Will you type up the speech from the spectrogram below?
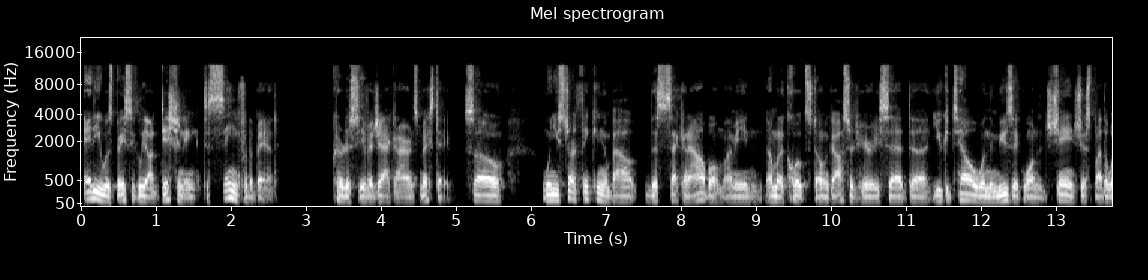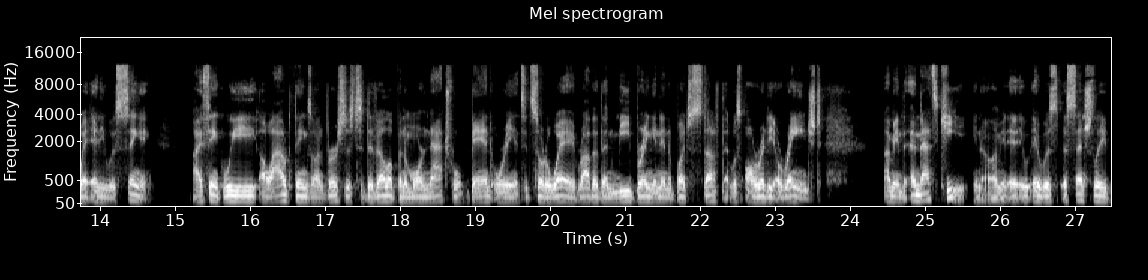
Eddie was basically auditioning to sing for the band, courtesy of a Jack Irons mixtape. So when you start thinking about this second album, I mean, I'm going to quote Stone Gossard here. He said, uh, "You could tell when the music wanted to change just by the way Eddie was singing." I think we allowed things on Versus to develop in a more natural band oriented sort of way rather than me bringing in a bunch of stuff that was already arranged. I mean, and that's key, you know, I mean, it, it was essentially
